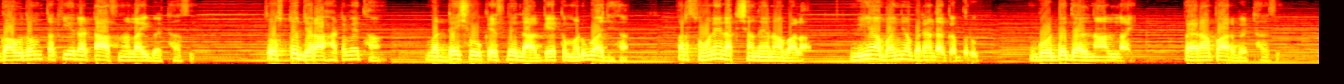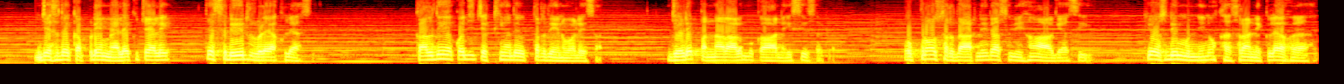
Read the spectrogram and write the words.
ਗੌਦਮ ਤਕੀਏ ਦਾ ਢਾਸਣਾ ਲਾਈ ਬੈਠਾ ਸੀ। ਤੇ ਉਸ ਤੋਂ ਜਰਾ ਹਟਵੇਂ ਥਾਂ ਵੱਡੇ ਸ਼ੋਕੇਸ ਦੇ ਲਾਗੇ ਇੱਕ ਮੜੂਆ ਜਿਹਾ, ਪਰ ਸੋਹਣੇ ਨਕਸ਼ਾ ਦੇਣਾ ਵਾਲਾ 20 ਬਾਈਆਂ ਵਰਿਆਂ ਦਾ ਗੱਭਰੂ, ਗੋਡੇ ਦਿਲ ਨਾਲ ਲਾਈ, ਪੈਰਾਂ ਭਾਰ ਬੈਠਾ ਸੀ, ਜਿਸ ਦੇ ਕੱਪੜੇ ਮੈਲੇ ਕੁਚੈਲੇ ਤੇ ਸਰੀਰ ਰੁਲਿਆ ਖੁਲਿਆ ਸੀ। ਕੱਲ ਦੀਆਂ ਕੁਝ ਚਿੱਠੀਆਂ ਦੇ ਉੱਤਰ ਦੇਣ ਵਾਲੇ ਸਨ, ਜਿਹੜੇ ਪੰਨਾ ਲਾਲ ਮੁਕਾ ਨਹੀਂ ਸੀ ਸਕਿਆ। ਉੱਪਰੋਂ ਸਰਦਾਰਨੀ ਦਾ ਸੁਨੇਹਾ ਆ ਗਿਆ ਸੀ ਕਿ ਉਸ ਦੀ ਮੁੰਨੀ ਨੂੰ ਖਸਰਾ ਨਿਕਲਿਆ ਹੋਇਆ ਹੈ,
